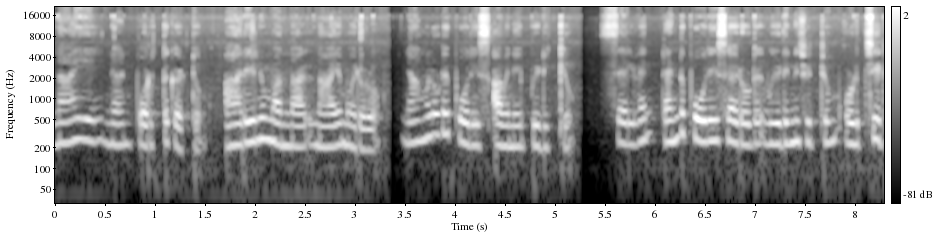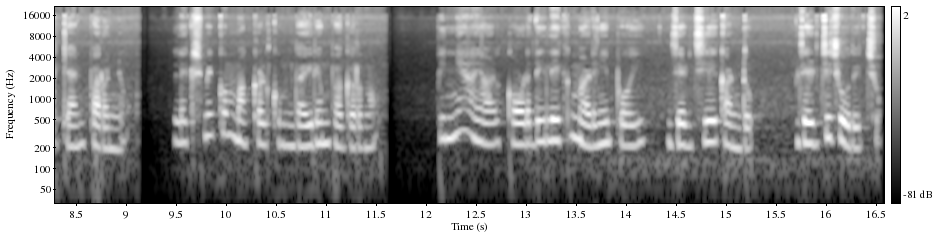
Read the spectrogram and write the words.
നായയെ ഞാൻ പുറത്ത് കെട്ടും. ആരേലും വന്നാൽ നായ മുരളും. ഞങ്ങളുടെ പോലീസ് അവനെ പിടിക്കും. സെൽവൻ രണ്ട് പോലീസുകാരോട് വീടിന് ചുറ്റും ഒളിച്ചിരിക്കാൻ പറഞ്ഞു. ലക്ഷ്മിക്കും മക്കൾക്കും ധൈര്യം പകർന്നു. പിന്നെ അയാൾ കോടതിയിലേക്ക് മടങ്ങിപ്പോയി ജഡ്ജിയെ കണ്ടു. ജഡ്ജി ചോദിച്ചു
